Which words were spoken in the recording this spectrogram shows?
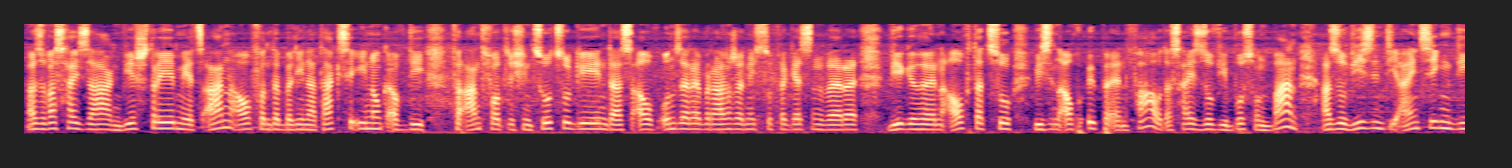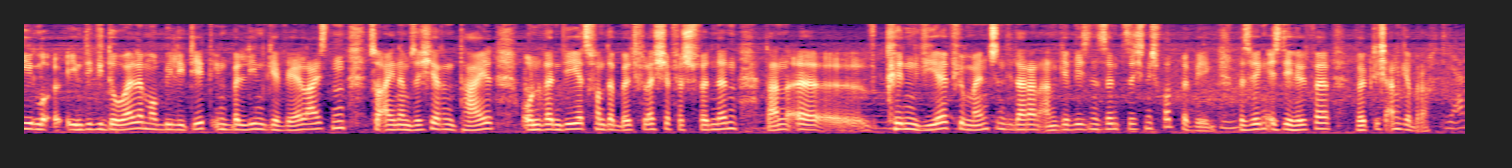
Also was heißt sagen? Wir streben jetzt an, auch von der Berliner Taxi-Innung auf die Verantwortlichen zuzugehen, dass auch unsere Branche nicht zu vergessen wäre. Wir gehören auch dazu. Wir sind auch ÖPNV, das heißt so wie Bus und Bahn. Also wir sind die einzigen, die individuelle Mobilität in Berlin gewährleisten zu einem sicheren Teil. Und wenn wir jetzt von der Bildfläche verschwinden, dann äh, können wir für Menschen, die daran angewiesen sind, sich nicht fortbewegen. Mhm. Deswegen ist die Hilfe wirklich angebracht. Ja.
